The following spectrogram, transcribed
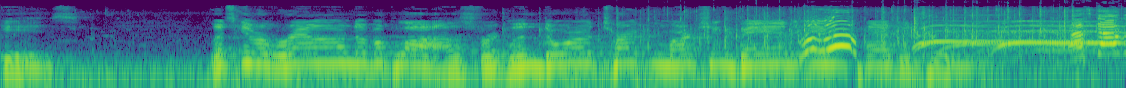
is. Let's give a round of applause for Glendora Tartan Marching Band and Pageantry. Let's go.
